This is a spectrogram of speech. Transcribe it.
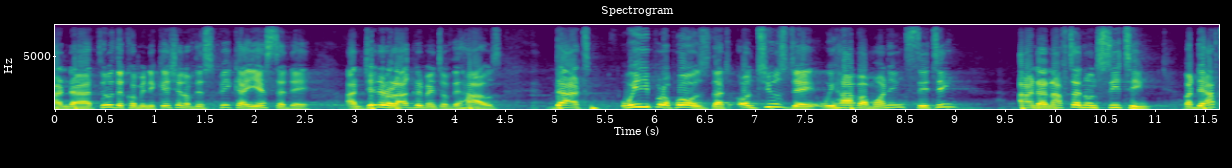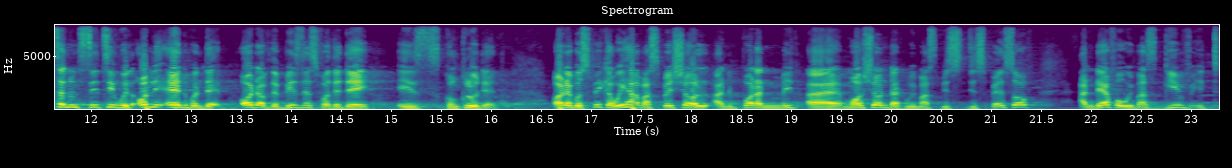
and uh, through the communication of the Speaker yesterday and general agreement of the House, that we propose that on Tuesday we have a morning sitting and an afternoon sitting, but the afternoon sitting will only end when the order of the business for the day is concluded. Honorable Speaker, we have a special and important uh, motion that we must dispense of, and therefore we must give it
